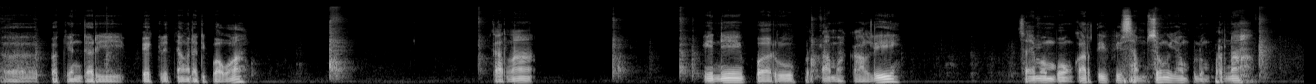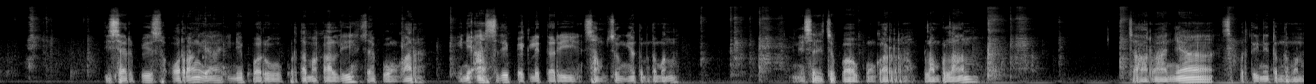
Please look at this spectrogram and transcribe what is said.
eh, bagian dari backlit yang ada di bawah karena ini baru pertama kali saya membongkar TV Samsung yang belum pernah diservis orang ya. Ini baru pertama kali saya bongkar. Ini asli backlit dari Samsung ya teman-teman. Ini saya coba bongkar pelan-pelan. Caranya seperti ini teman-teman.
